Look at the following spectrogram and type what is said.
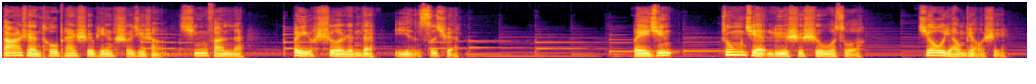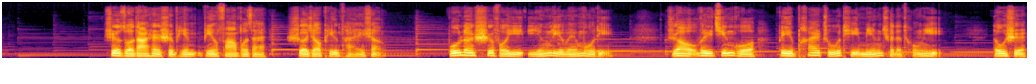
搭讪偷拍视频实际上侵犯了被摄人的隐私权。北京中建律师事务所焦阳表示，制作搭讪视频并发布在社交平台上，不论是否以盈利为目的，只要未经过被拍主体明确的同意，都是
